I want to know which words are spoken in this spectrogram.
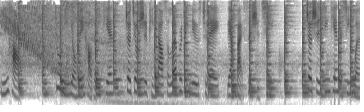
你好，祝你有美好的一天。这就是频道 Celebrity News Today 两百四十七，这是今天的新闻。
